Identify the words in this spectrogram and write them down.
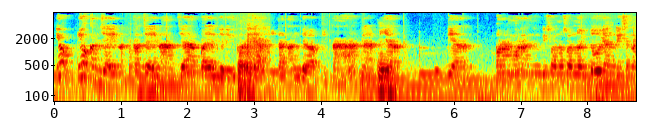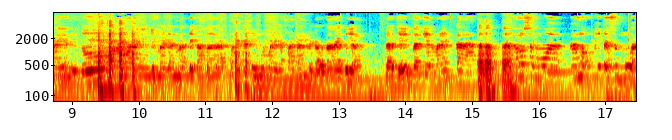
yuk yuk kerjain kerjain aja apa yang jadi Oh. kerjaan kita tanggung jawab kita nah Hmm. biar biar orang-orang yang di sono-sono itu yang di Senayan itu orang-orang yang di Medan Merdeka Barat Merdeka Timur Merdeka Selatan Merdeka Utara itu yang ngerjain bagian mereka Heeh, nah heeh. kalau semua kalau kita semua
